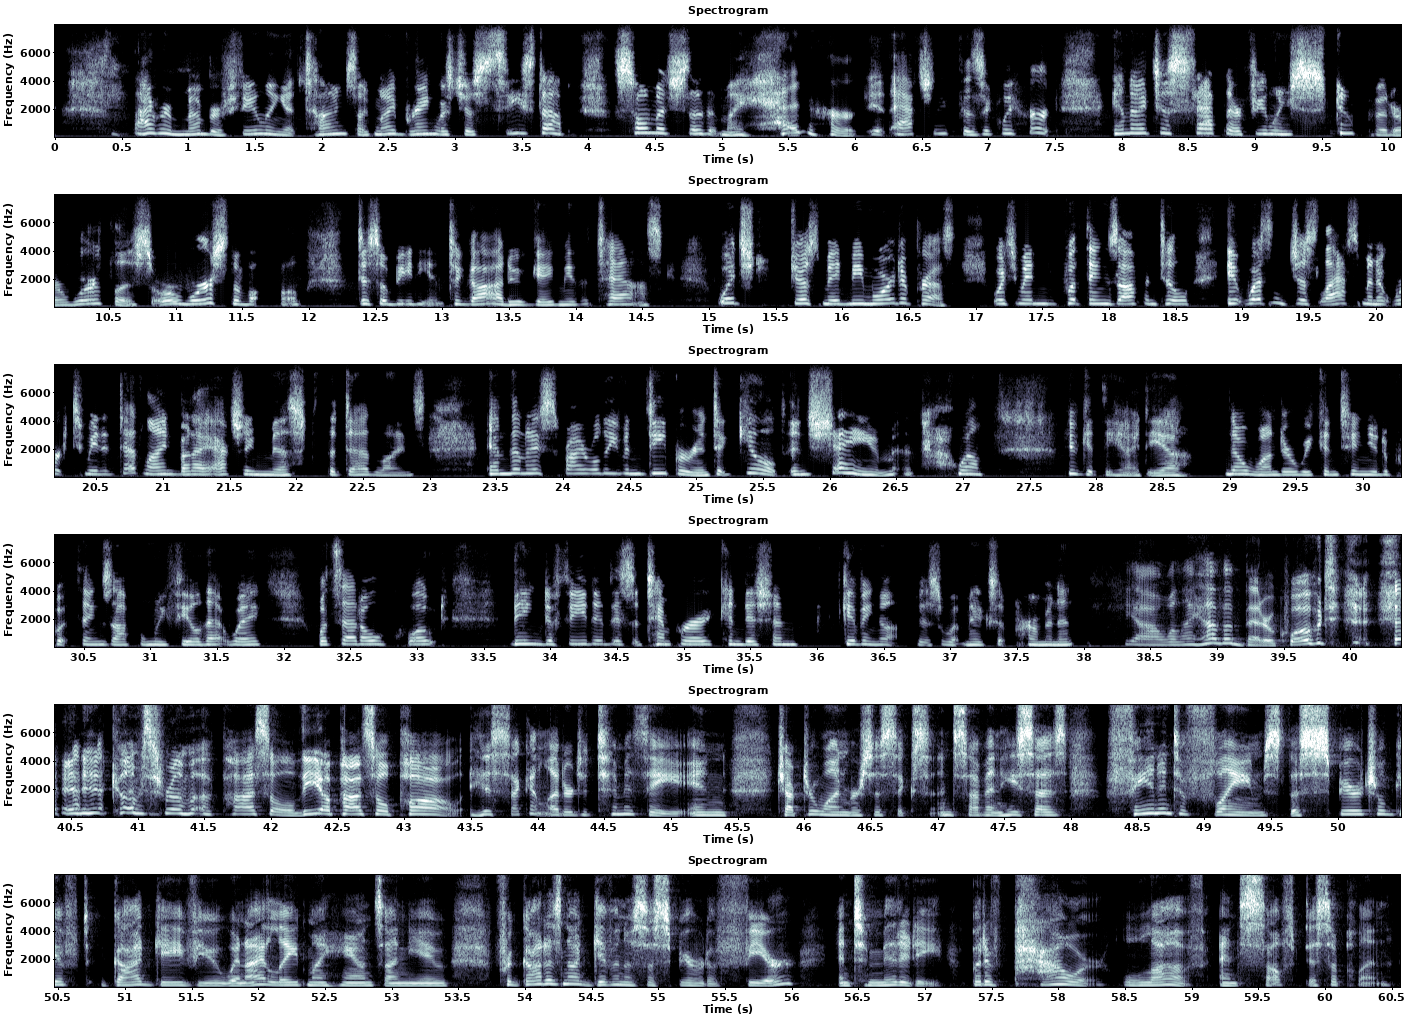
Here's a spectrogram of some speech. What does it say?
I remember feeling at times like my brain was just seized up, so much so that my head hurt. It actually physically hurt. And I just sat there feeling stupid or worthless or worst of all, disobedient to God who gave me the task, which just made me more depressed, which made me put things off until it wasn't just last minute work to meet a deadline, but I actually missed the deadlines. And then I spiraled even deeper into guilt and shame. Well, you get the idea. No wonder we continue to put things off when we feel that way. What's that old quote? Being defeated is a temporary condition, giving up is what makes it permanent. Yeah, well, I have a better quote, and it comes from Apostle, the Apostle Paul, his second letter to Timothy in chapter 1, verses 6 and 7. He says, Fan into flames the spiritual gift God gave you when I laid my hands on you, for God has not given us a spirit of fear and timidity, but of power, love, and self discipline.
